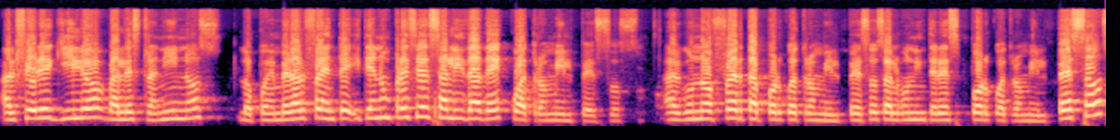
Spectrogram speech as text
Alfiere Guilio Balestraninos, lo pueden ver al frente y tiene un precio de salida de 4 mil pesos. ¿Alguna oferta por 4 mil pesos? ¿Algún interés por 4 mil pesos?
